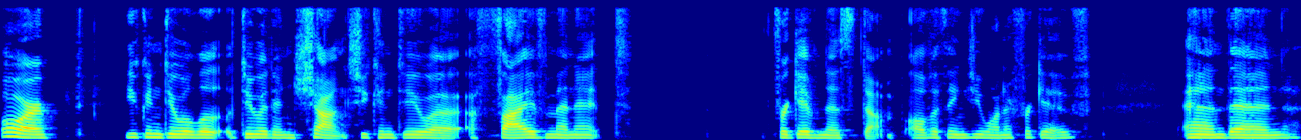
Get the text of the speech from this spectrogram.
Or you can do a little, do it in chunks. You can do a, a five minute forgiveness dump, all the things you want to forgive, and then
